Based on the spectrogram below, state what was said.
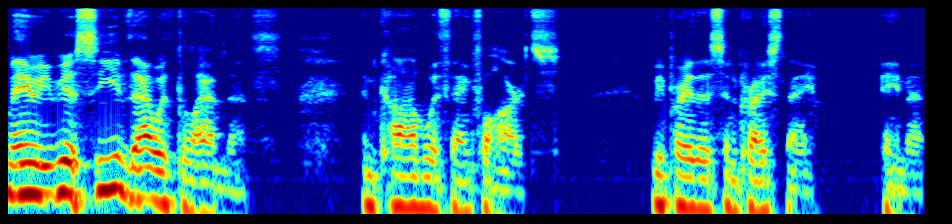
may we receive that with gladness and come with thankful hearts. We pray this in Christ's name. Amen.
